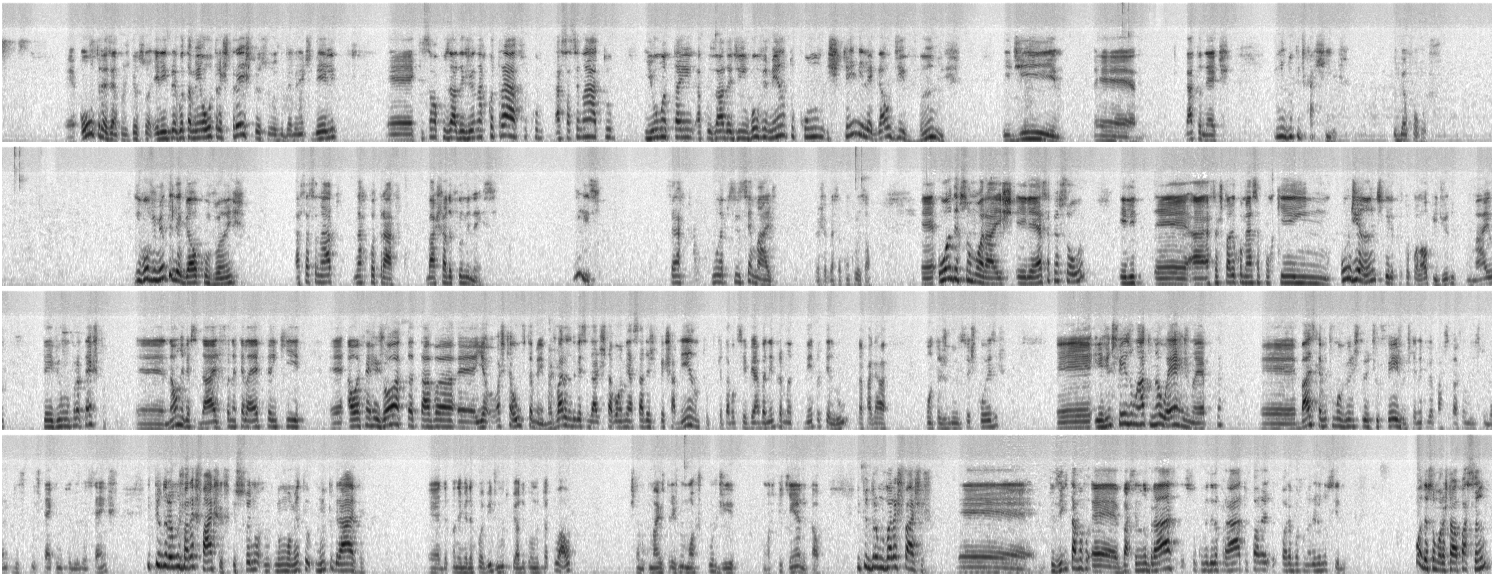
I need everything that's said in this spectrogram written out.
É, outro exemplo de pessoa, ele empregou também outras três pessoas do gabinete dele, é, que são acusadas de narcotráfico, assassinato, e uma está acusada de envolvimento com esquema ilegal de vans e de é, gatonete em Duque de Caxias e Belfor Roxo. Envolvimento ilegal com vans, assassinato, narcotráfico, Baixada Fluminense. Milícia. Certo? Não é preciso ser mágico para chegar a essa conclusão. É, o Anderson Moraes, ele é essa pessoa. Ele, é, a, essa história começa porque em, um dia antes dele protocolar o pedido, em maio, teve um protesto é, na universidade. Foi naquela época em que é, a UFRJ estava, é, e eu acho que a UF também, mas várias universidades estavam ameaçadas de fechamento, porque estavam sem verba nem para nem ter luz, para pagar conta de luz essas coisas. É, e a gente fez um ato na UERJ na época. É, basicamente, o movimento estudantil fez, mas também teve a participação dos, dos, dos técnicos e dos docentes. E penduramos várias faixas. Isso foi no, num momento muito grave é, da pandemia da Covid, muito pior do que o momento atual. Estamos com mais de 3 mil mortes por dia, um morte pequeno e tal. E penduramos várias faixas. É, inclusive estava é, vacina no braço, comida no prato, fora, fora Bolsonaro genocida. O Anderson Moura estava passando,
